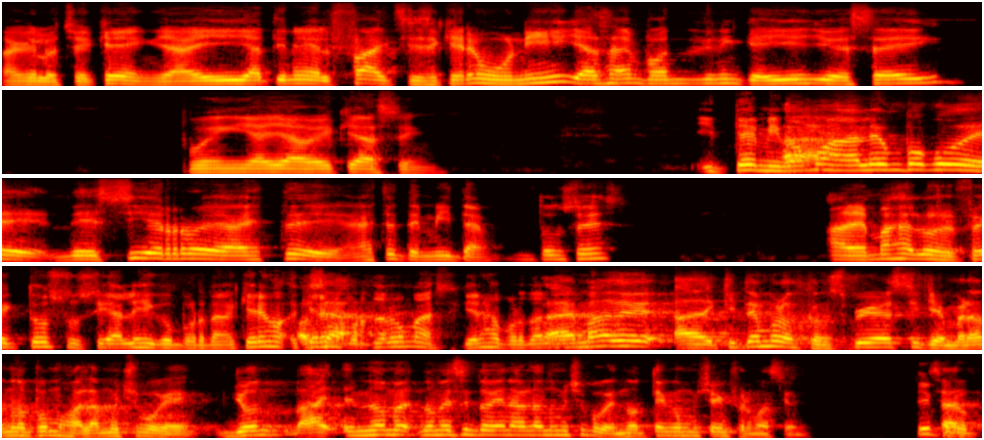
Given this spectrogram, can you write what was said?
A, que lo chequen. Y ahí ya tienen el fact. Si se quieren unir, ya saben para dónde tienen que ir en USA. Pueden ir allá a ver qué hacen. Y Temi, vamos a ah. darle un poco de, de, cierre a este, a este temita. Entonces, además de los efectos sociales y comportamientos. ¿Quieres, ¿quieres aportar algo más? ¿Quieres aportar Además de, aquí tenemos los conspiracy, que en verdad no podemos hablar mucho porque yo no me, no me siento bien hablando mucho porque no tengo mucha información. Sí, pero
